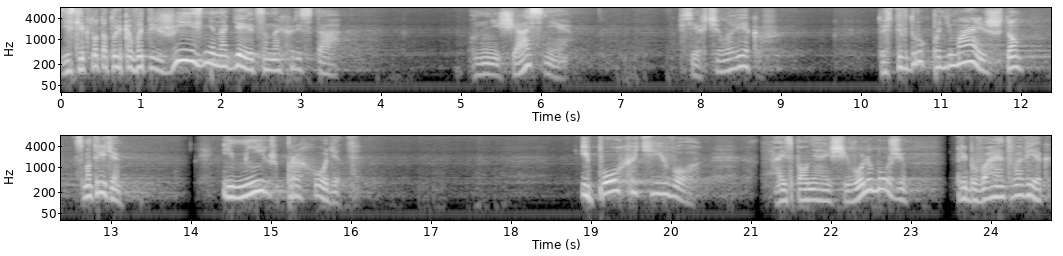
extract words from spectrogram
если кто-то только в этой жизни надеется на Христа, он несчастнее – всех человеков. То есть ты вдруг понимаешь, что, смотрите, и мир проходит, и похоть его, а исполняющий волю Божью пребывает вовек.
